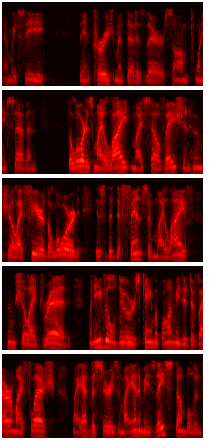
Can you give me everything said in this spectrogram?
And we see the encouragement that is there. Psalm 27. The Lord is my light, my salvation. Whom shall I fear? The Lord is the defense of my life. Whom shall I dread? When evildoers came upon me to devour my flesh, my adversaries and my enemies, they stumbled and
